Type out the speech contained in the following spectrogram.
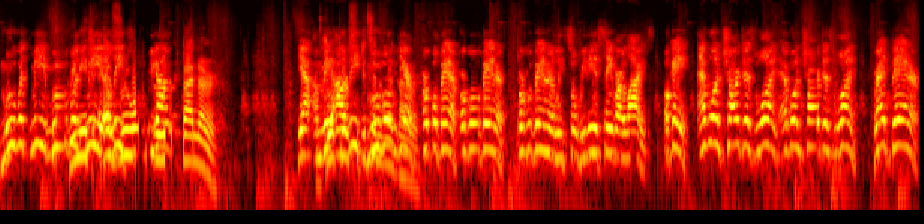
Move with me. Move we with me, elites. We got banner. Yeah, I mean, Drop your elites. fists Move over here. Purple banner. Purple banner. Purple banner, elites. So we need to save our lives. Okay, everyone charge as one. Everyone charge as one. Red banner.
